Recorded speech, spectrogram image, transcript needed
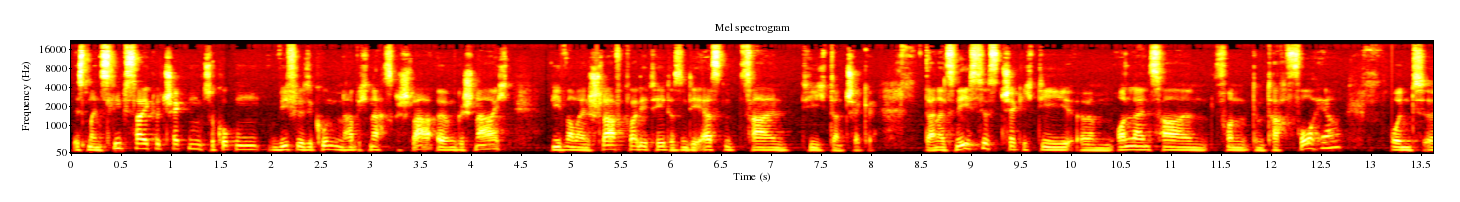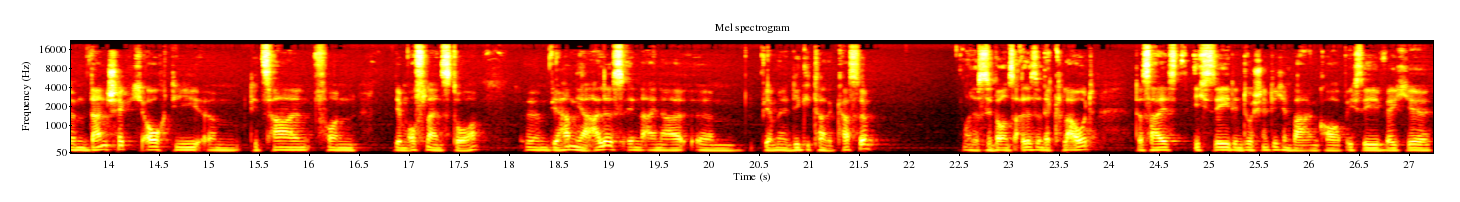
ist mein Sleep Cycle checken, zu gucken, wie viele Sekunden habe ich nachts äh, geschnarcht, wie war meine Schlafqualität. Das sind die ersten Zahlen, die ich dann checke. Dann als nächstes checke ich die ähm, Online-Zahlen von dem Tag vorher und ähm, dann checke ich auch die, ähm, die Zahlen von dem Offline-Store. Ähm, wir haben ja alles in einer, ähm, wir haben eine digitale Kasse und das ist bei uns alles in der Cloud. Das heißt, ich sehe den durchschnittlichen Warenkorb, ich sehe, welche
